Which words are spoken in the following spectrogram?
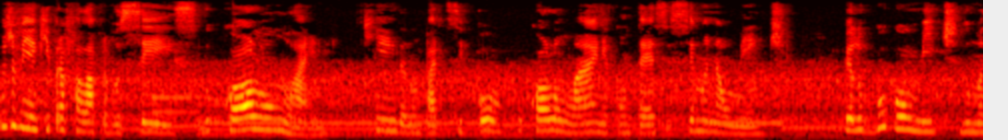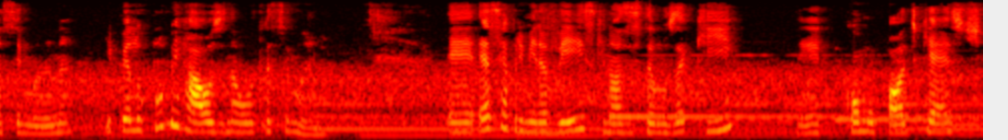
Hoje eu vim aqui para falar para vocês do Colo Online. Quem ainda não participou, o Colo Online acontece semanalmente pelo Google Meet numa semana e pelo Clubhouse na outra semana. É, essa é a primeira vez que nós estamos aqui né, como podcast,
